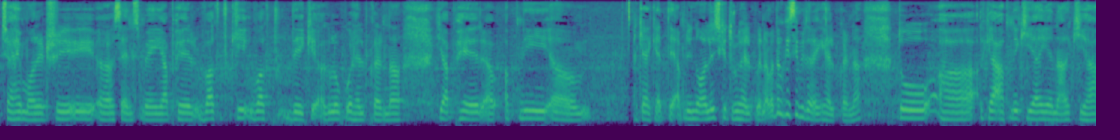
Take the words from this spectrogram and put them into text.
چاہے مانیٹری سینس میں یا پھر وقت کی، وقت دے کے اگلوں کو ہیلپ کرنا یا پھر اپنی کیا کہتے ہیں، اپنی نالج کے تھرو ہیلپ کرنا مطلب کسی بھی طرح کی ہیلپ کرنا۔ تو کیا آپ نے کیا یا نہ کیا؟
